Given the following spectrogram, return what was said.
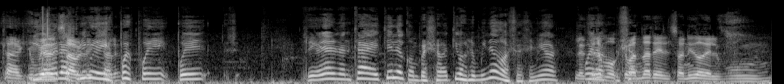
Claro, que sable, y después puede, puede regalar una entrada de tele con preservativos luminosos, señor. Le Bueno, tenemos que mandar el sonido del boom.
